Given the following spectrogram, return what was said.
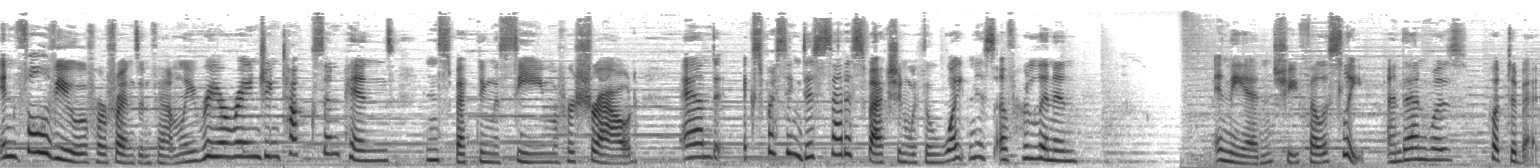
in full view of her friends and family, rearranging tucks and pins, inspecting the seam of her shroud, and expressing dissatisfaction with the whiteness of her linen. In the end, she fell asleep and then was put to bed.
